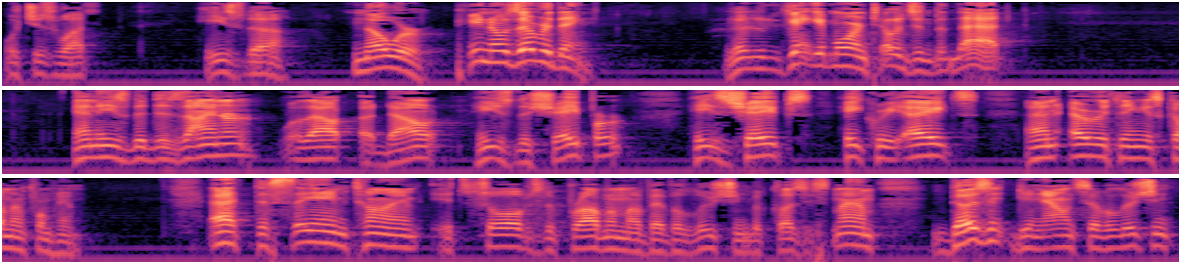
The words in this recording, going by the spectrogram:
which is what? He's the knower. He knows everything. You can't get more intelligent than that. And He's the designer without a doubt. He's the shaper. He shapes, He creates, and everything is coming from Him. At the same time, it solves the problem of evolution because Islam doesn't denounce evolution.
